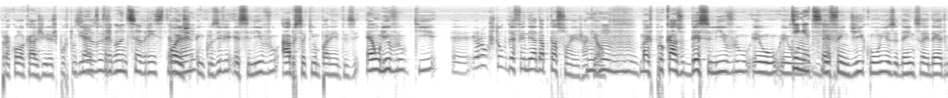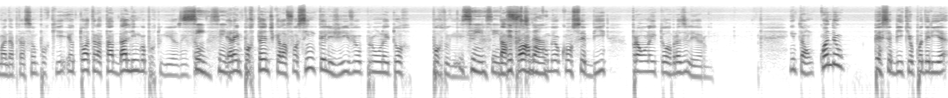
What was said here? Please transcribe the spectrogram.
para colocar as gírias portuguesas. Já te pergunto sobre isso também. Pois, inclusive esse livro, abre-se aqui um parêntese, é um livro que é, eu não costumo defender adaptações, Raquel, uhum, uhum. mas para o caso desse livro eu, eu de defendi com unhas e dentes a ideia de uma adaptação porque eu estou a tratar da língua portuguesa. Então sim, sim. era importante que ela fosse inteligível para um leitor português. Sim, sim, da forma Portugal. como eu concebi para um leitor brasileiro. Então, quando eu percebi que eu poderia,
